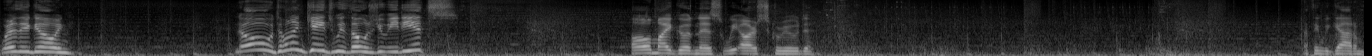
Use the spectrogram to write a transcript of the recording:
Where are they going? No, don't engage with those, you idiots! Oh my goodness, we are screwed. I think we got him.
